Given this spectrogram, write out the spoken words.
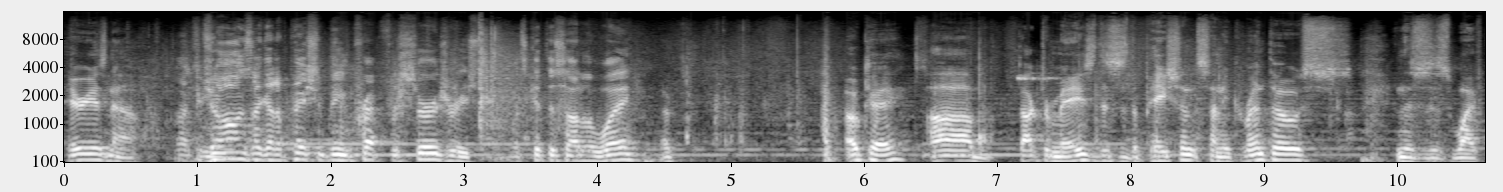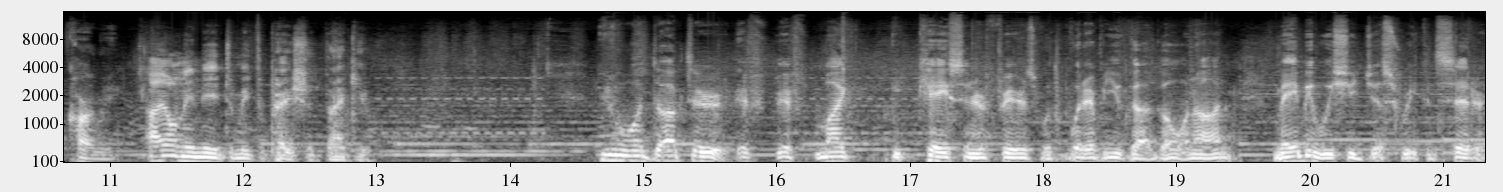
here he is now. Dr. Jones, I got a patient being prepped for surgery. Let's get this out of the way. Okay. Uh, Dr. Mays, this is the patient, Sonny Corinthos, and this is his wife, Carly. I only need to meet the patient, thank you. You know what, doctor? If if my case interferes with whatever you got going on, maybe we should just reconsider.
